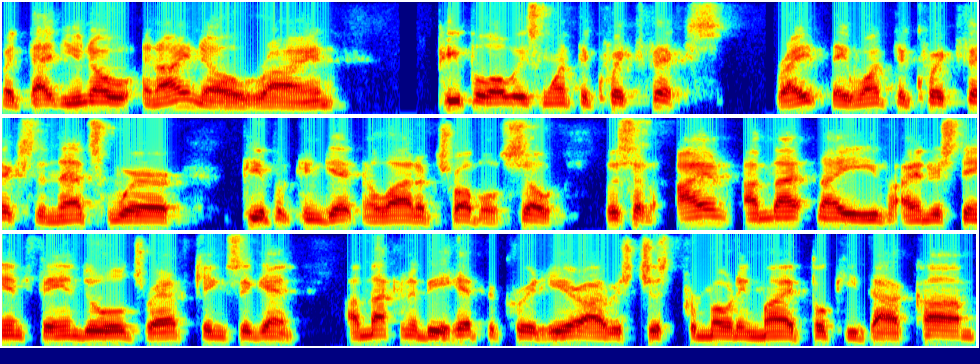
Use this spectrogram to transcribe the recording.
But that, you know, and I know, Ryan, people always want the quick fix, right? They want the quick fix, and that's where people can get in a lot of trouble. So listen, i'm, I'm not naive. I understand FanDuel, DraftKings. Again, I'm not going to be a hypocrite here. I was just promoting mybookie.com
